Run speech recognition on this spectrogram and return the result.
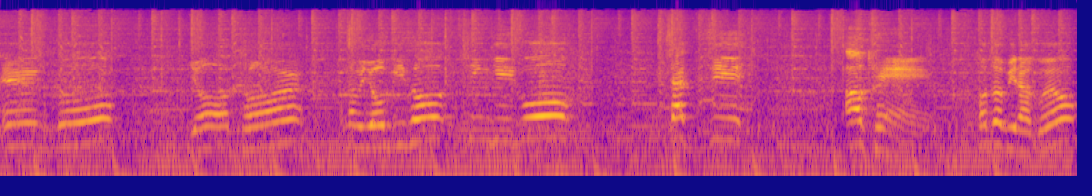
일곱 여덟 그다음에 여기서 튕기고 짝지. 오케이. 허접이라고요?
